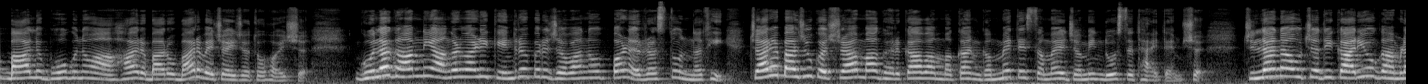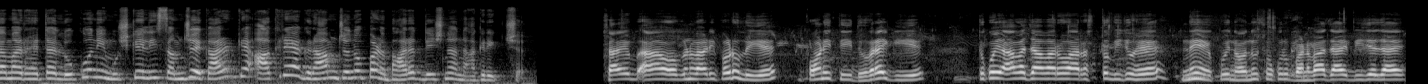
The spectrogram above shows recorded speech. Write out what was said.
બાલ ભોગનો આહાર બારોબાર વેચાઈ જતો હોય છે. ગોલા ગામની આંગણવાડી કેન્દ્ર પર જવાનો પણ રસ્તો નથી. ચારે બાજુ કચરામાં ઘરકાવા મકાન ગમે તે સમયે જમીન દોસ્ત થાય તેમ છે. જિલ્લાના ઉચ્ચ અધિકારીઓ ગામડામાં રહેતા લોકોની મુશ્કેલી સમજે કારણ કે આખરે આ ગ્રામજનો પણ ભારત દેશના નાગરિક છે. સાહેબ, આ આંગણવાડી પડું લઈએ, પાણીથી ધોવરાઈ ગઈએ તો કોઈ આવા જવાનો આ રસ્તો બીજો હે? ને કોઈ નાનું છોકરું ભણવા જાય, બીજે જાય,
